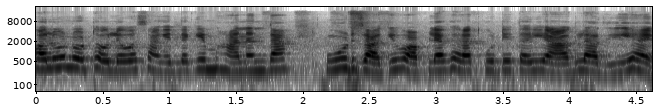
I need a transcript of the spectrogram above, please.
हलवून उठवले व सांगितले की महानंदा उठ जागी व आपल्या घरात कुठेतरी आग लागली आहे.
